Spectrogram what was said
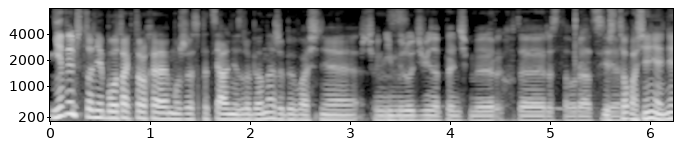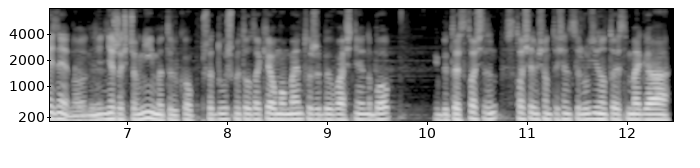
Nie wiem, czy to nie było tak trochę może specjalnie zrobione, żeby właśnie Ściągnijmy ludźmi, napędźmy hotele, restauracje. Wiesz co, właśnie nie, nie, nie, no, Pewnie. nie, nie, że ściągnijmy, tylko przedłużmy to do takiego momentu, żeby właśnie, no bo jakby 107 170 tysięcy ludzi, no to jest mega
